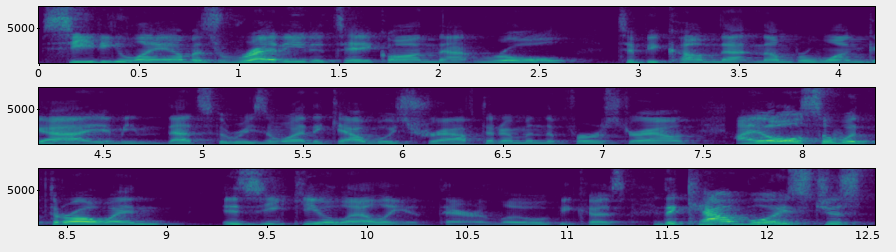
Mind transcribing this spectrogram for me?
CeeDee Lamb is ready to take on that role to become that number one guy. I mean, that's the reason why the Cowboys drafted him in the first round. I also would throw in Ezekiel Elliott there, Lou, because the Cowboys just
